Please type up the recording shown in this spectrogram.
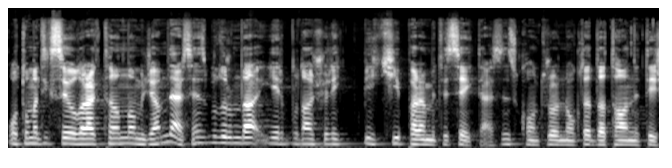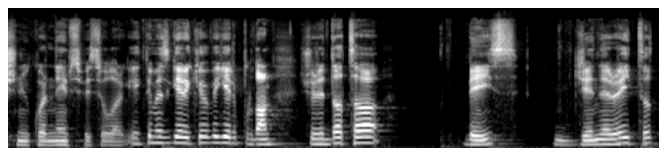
otomatik sayı olarak tanımlamayacağım derseniz bu durumda gelip buradan şöyle bir key parametresi eklersiniz. Kontrol nokta data annotation yukarı namespace olarak eklemeniz gerekiyor ve gelip buradan şöyle data base generated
